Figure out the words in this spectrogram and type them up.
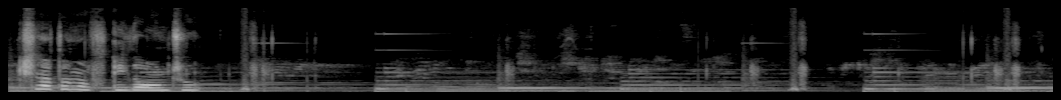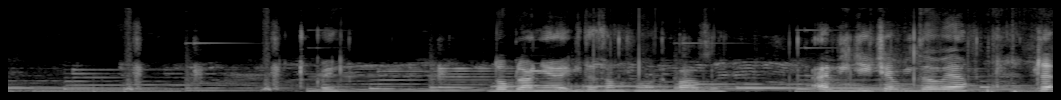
Jakiś Natanowski dołączył. Czekaj. Dobra, nie, idę zamknąć bazę. A widzicie widzowie, że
